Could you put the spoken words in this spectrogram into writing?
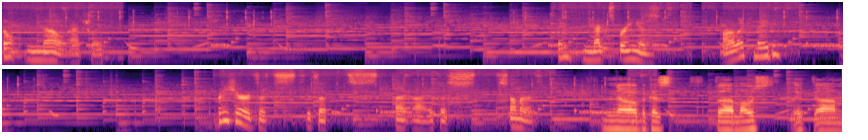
Don't know actually. I think next spring is garlic, maybe. Pretty sure it's a it's a uh, uh, it's a s- summer. No, because the most, it, um,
